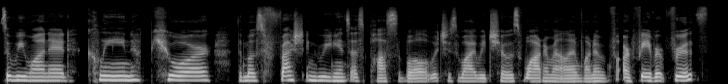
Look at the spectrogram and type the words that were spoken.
So we wanted clean, pure, the most fresh ingredients as possible, which is why we chose watermelon, one of our favorite fruits,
